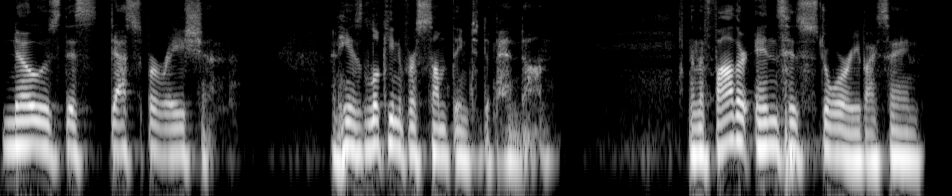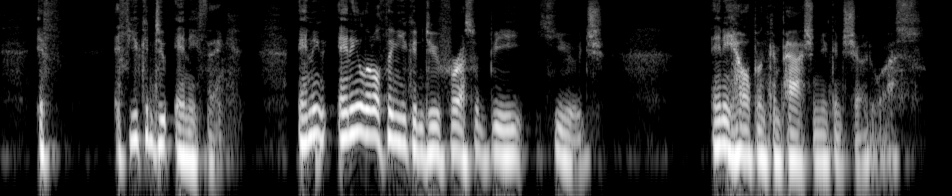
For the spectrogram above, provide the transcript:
knows this desperation. And he is looking for something to depend on. And the father ends his story by saying, if, if you can do anything, any, any little thing you can do for us would be huge. Any help and compassion you can show to us.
